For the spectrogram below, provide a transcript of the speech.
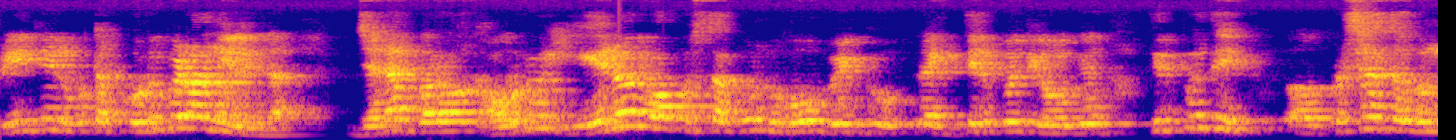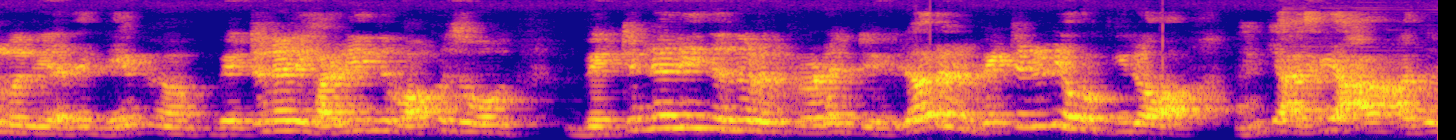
ಪ್ರೀತಿಯಲ್ಲಿ ಊಟ ಇಲ್ಲ ಜನ ಬರೋವಾಗ ಅವರು ಏನೋ ವಾಪಸ್ ತಗೊಂಡು ಹೋಗ್ಬೇಕು ಲೈಕ್ ತಿರುಪತಿ ಹೋಗಿ ತಿರುಪತಿ ಪ್ರಸಾದ್ ತಗೊಂಡು ಬಂದಿ ಅದೇ ದೇವ ವೆಟನರಿ ಹಳ್ಳಿಯಿಂದ ವಾಪಸ್ ಹೋಗಿ ವೆಟನರಿ ತಂದು ಪ್ರಾಡಕ್ಟ್ ಎಲ್ಲರೂ ವೆಟನರಿ ಹೋಗ್ತಿರೋ ನನಗೆ ಅಲ್ಲಿ ಅದು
